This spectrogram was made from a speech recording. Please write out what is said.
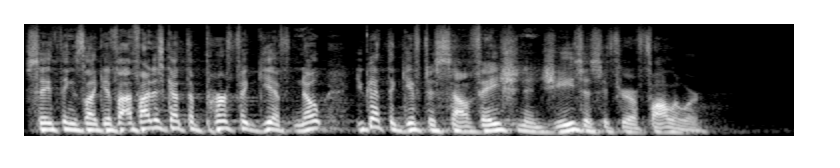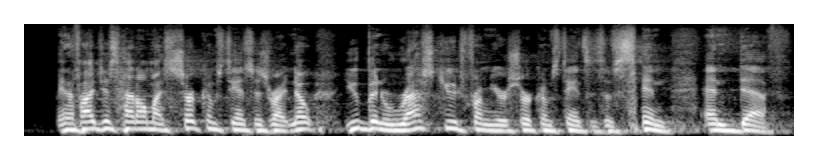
Say things like, if I, if I just got the perfect gift. Nope, you got the gift of salvation in Jesus if you're a follower. And if I just had all my circumstances right, no, you've been rescued from your circumstances of sin and death.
